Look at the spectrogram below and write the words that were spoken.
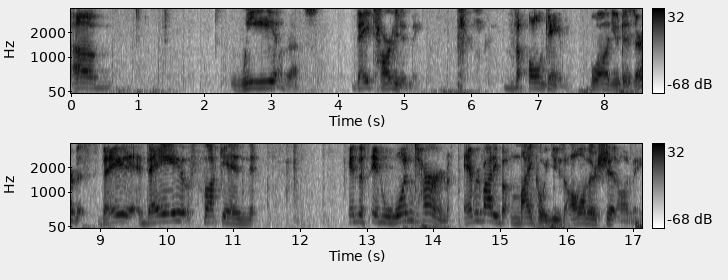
Um, we on, Ruts. they targeted me the whole game. Well, you deserve it. They they fucking in this in one turn, everybody but Michael used all of their shit on me.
